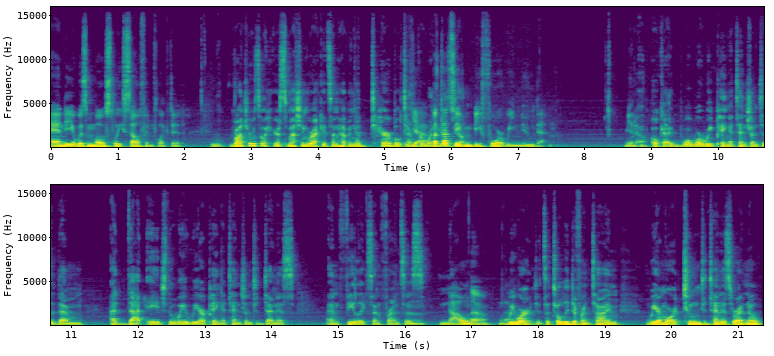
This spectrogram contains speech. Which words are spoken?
Andy was mostly self inflicted. Roger was out here smashing rackets and having a terrible temper Yeah, when but he that's was young. But that's even before we knew them. You know. Okay, well, were we paying attention to them at that age the way we are paying attention to Dennis and Felix and Francis now? Hmm. No, no. We weren't. It's a totally different time. We are more attuned to tennis right now,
